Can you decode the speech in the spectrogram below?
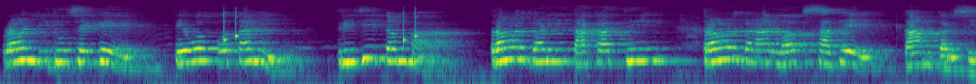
પ્રણ લીધું છે કે તેઓ પોતાની ત્રીજી ટર્મમાં ત્રણ ગણી તાકાતથી ત્રણ ગણા લક્ષ સાથે કામ કરશે.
